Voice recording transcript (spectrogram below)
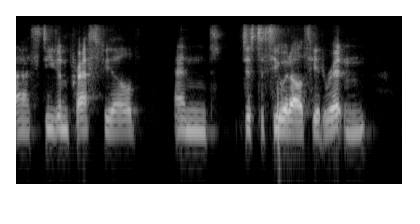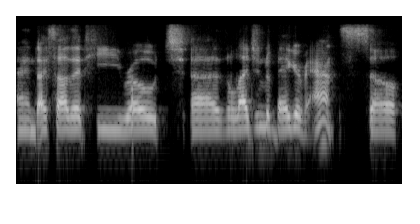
uh, Steven Pressfield, and just to see what else he had written and I saw that he wrote uh, The Legend of Bagger Vance. So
